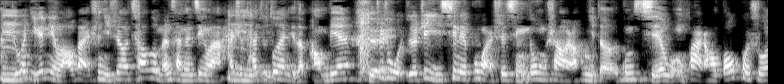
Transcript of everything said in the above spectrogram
比如说你跟你老板是你需要敲个门才能进来，还是他就坐在你的旁边，就是我觉得这一系列不管是行动上，然后你的公司企业文化，然后包括说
